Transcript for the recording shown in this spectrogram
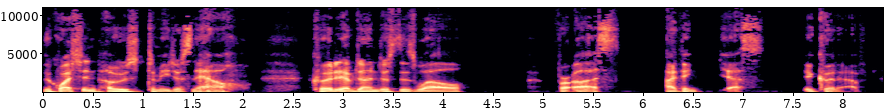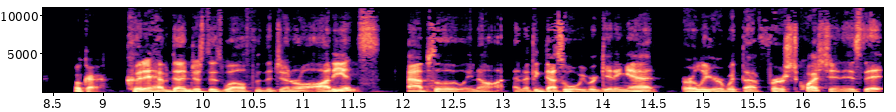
the question posed to me just now could it have done just as well for us, I think yes, it could have. Okay. Could it have done just as well for the general audience? Absolutely not. And I think that's what we were getting at earlier with that first question is that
